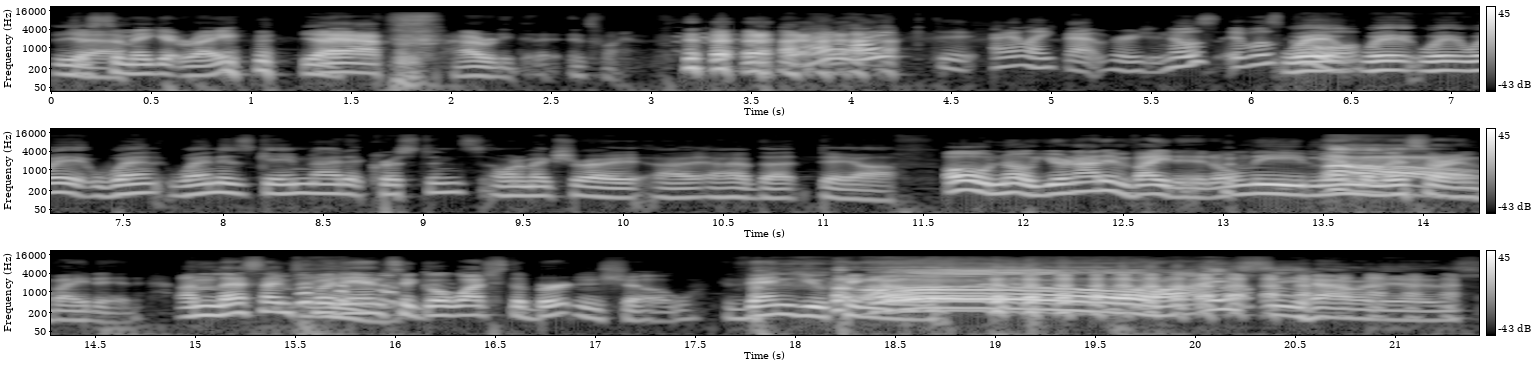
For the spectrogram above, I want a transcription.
Yeah. Just to make it right. Yeah. Ah, pff, I already did it. It's fine. I liked it. I liked that version. It was it was Wait, cool. wait, wait, wait. When when is game night at Kristen's? I want to make sure I, I, I have that day off. Oh no, you're not invited. Only me and Melissa are Oh. invited. Unless I'm put in to go watch the Burton show, then you can go. Oh, I see how it is.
